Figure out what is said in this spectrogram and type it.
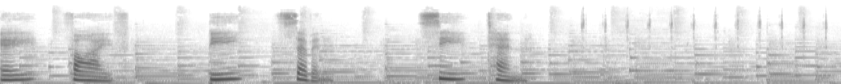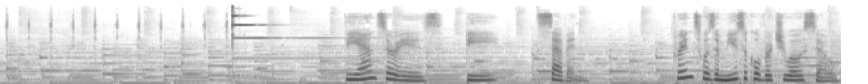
A. 5. B. 7. C. 10. The answer is B. 7. Prince was a musical virtuoso,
